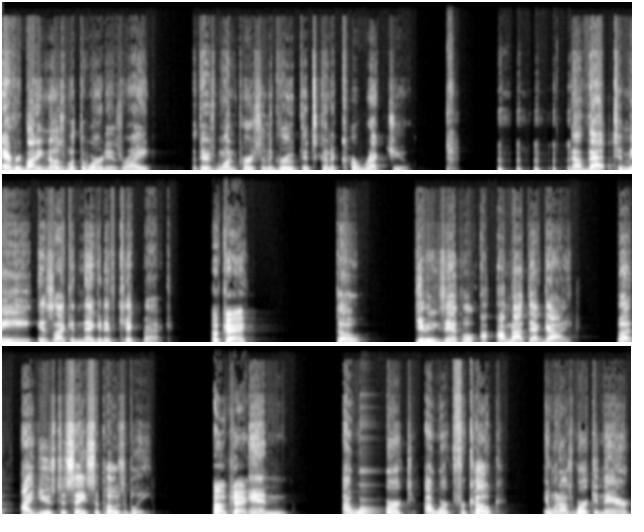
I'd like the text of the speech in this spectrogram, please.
Everybody knows what the word is, right? But there's one person in the group that's going to correct you. now that to me is like a negative kickback. okay. So, give you an example. I, I'm not that guy, but I used to say supposedly, Okay. and I worked. I worked for Coke, and when I was working there,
